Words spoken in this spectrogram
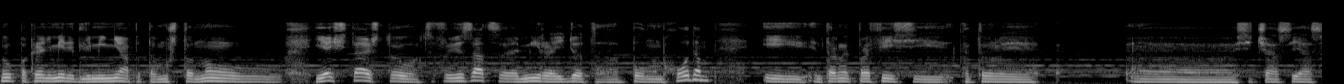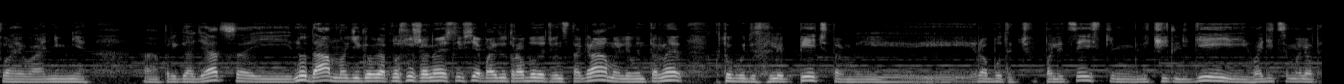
Ну, по крайней мере, для меня. Потому что, ну, я считаю, что цифровизация мира идет э, полным ходом. И интернет-профессии, которые э, сейчас я осваиваю, они мне Э, пригодятся. И, ну да, многие говорят, ну слушай, ну если все пойдут работать в Инстаграм или в интернет, кто будет хлеб печь там и, и работать полицейским, лечить людей и водить самолеты.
